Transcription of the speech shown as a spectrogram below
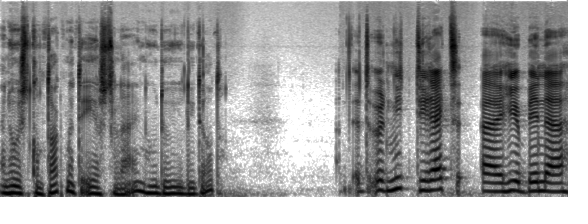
En hoe is het contact met de eerste lijn? Hoe doen jullie dat? Het wordt niet direct eh, hier binnen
